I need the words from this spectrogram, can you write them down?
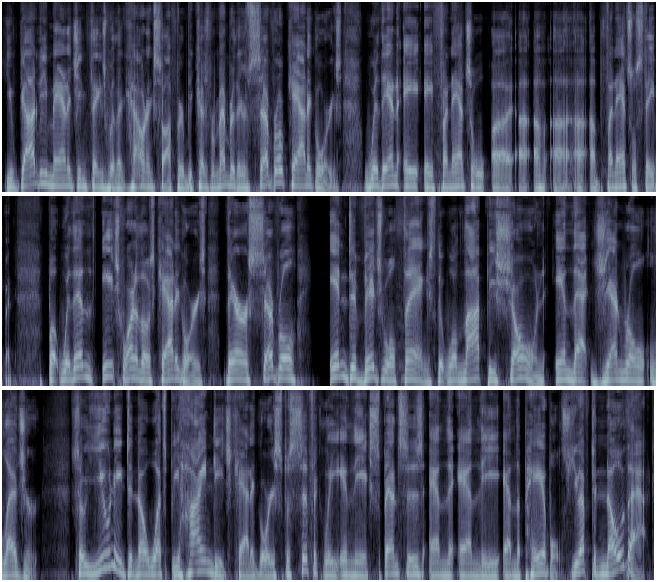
You've got to be managing things with accounting software because remember there's several categories within a, a financial, uh, a, a, a financial statement. But within each one of those categories, there are several individual things that will not be shown in that general ledger. So you need to know what's behind each category, specifically in the expenses and the, and the, and the payables. You have to know that.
